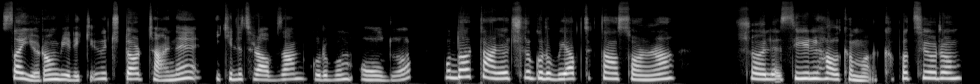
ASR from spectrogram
Sayıyorum 1, 2, 3, 4 tane ikili trabzan grubum oldu. Bu 4 tane üçlü grubu yaptıktan sonra şöyle sihirli halkamı kapatıyorum.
